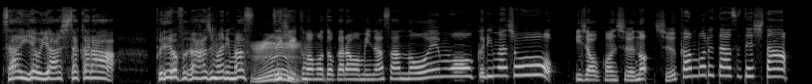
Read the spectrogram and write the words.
さあ、いよいよ明日からプレーオフが始まります。ぜひ熊本からも皆さんの応援を送りましょう。以上、今週の週刊ボルターズでした。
